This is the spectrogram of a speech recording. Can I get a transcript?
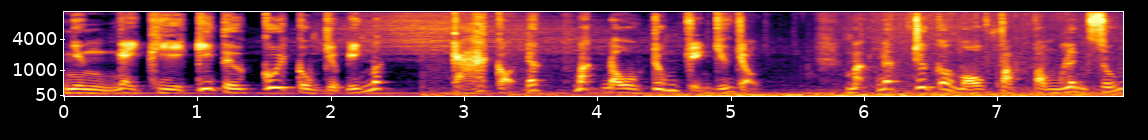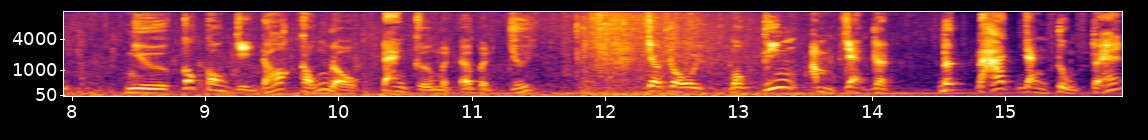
Nhưng ngay khi ký tự cuối cùng vừa biến mất, Cả cõi đất bắt đầu trung chuyển dữ dội. Mặt đất trước ngôi mộ phập phồng lên xuống Như có con gì đó khổng lồ đang cự mình ở bên dưới. Và rồi một tiếng ầm vang lên Đất đá văng tung tóe.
